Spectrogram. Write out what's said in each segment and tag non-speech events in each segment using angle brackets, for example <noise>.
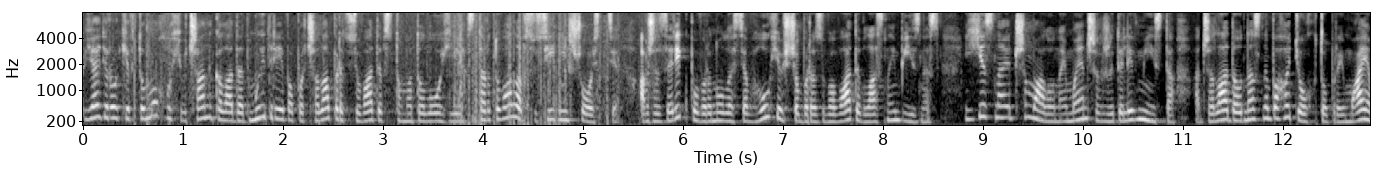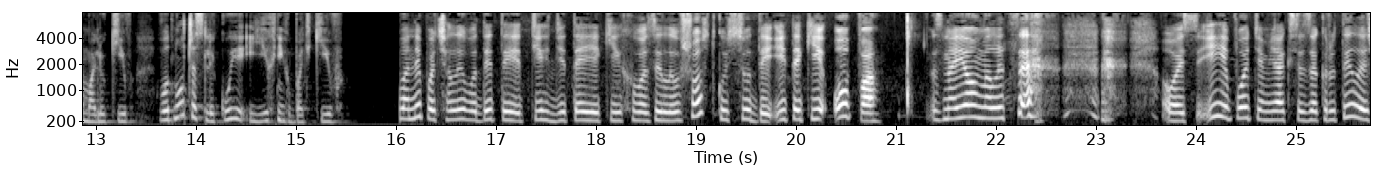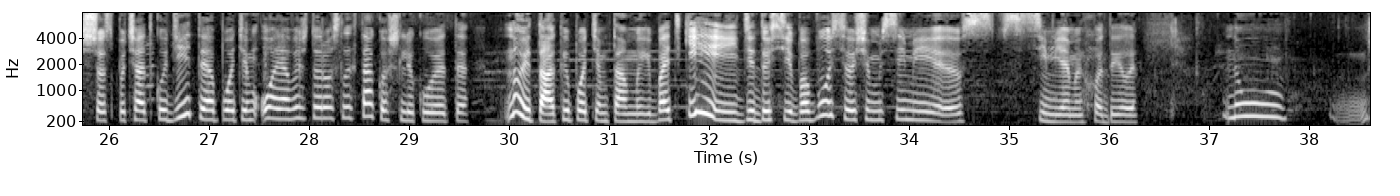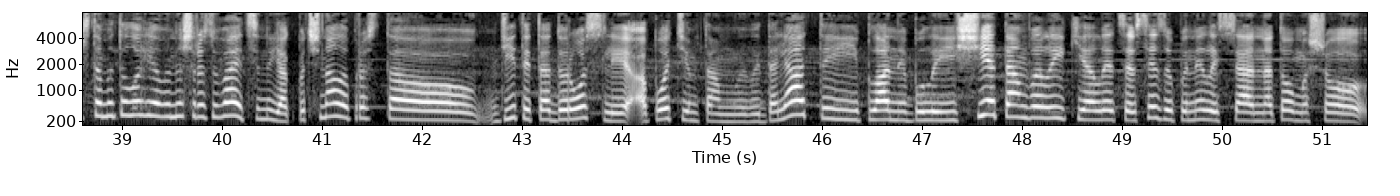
П'ять років тому глухівчанка Лада Дмитрієва почала працювати в стоматології, стартувала в сусідній шостці, а вже за рік повернулася в Глухів, щоб розвивати власний бізнес. Її знають чимало найменших жителів міста, адже Лада одна з небагатьох, хто приймає малюків. Водночас лікує і їхніх батьків. Вони почали водити тих дітей, яких возили в шостку сюди, і такі опа, знайоме лице. <laughs> Ось, і потім якся закрутили, що спочатку діти, а потім ой, а ви ж дорослих також лікуєте. Ну і так, і потім там і батьки, і дідусі, бабусі, в общем, всіми з сім'ями ходили. Ну, стоматологія, вона ж розвивається. Ну як, починали просто діти та дорослі, а потім там видаляти, і плани були іще там великі, але це все зупинилося на тому, що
